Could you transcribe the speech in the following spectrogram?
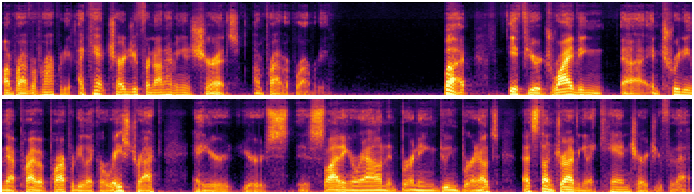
on private property. I can't charge you for not having insurance on private property. But if you're driving uh, and treating that private property like a racetrack and you're you're sliding around and burning, doing burnouts, that's stunt driving, and I can charge you for that.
